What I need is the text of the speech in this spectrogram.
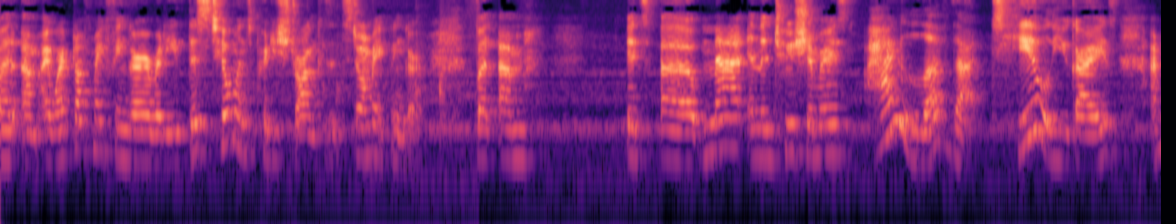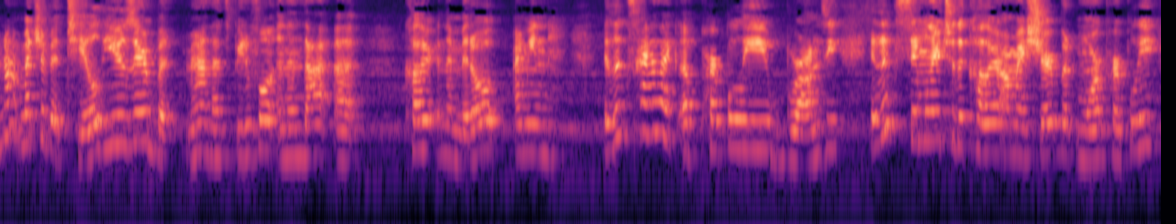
but um, I wiped off my finger already. This teal one's pretty strong because it's still on my finger. But um, it's a matte and then two shimmers. I love that teal, you guys. I'm not much of a teal user, but man, that's beautiful. And then that uh, color in the middle, I mean, it looks kind of like a purpley bronzy. It looks similar to the color on my shirt, but more purpley.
